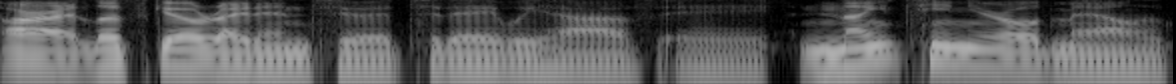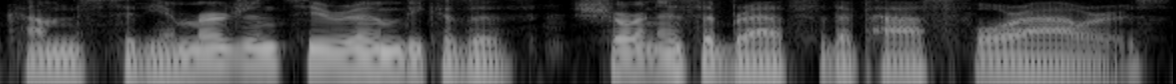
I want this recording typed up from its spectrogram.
all right, let's go right into it. Today we have a 19 year old male who comes to the emergency room because of shortness of breath for the past four hours.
